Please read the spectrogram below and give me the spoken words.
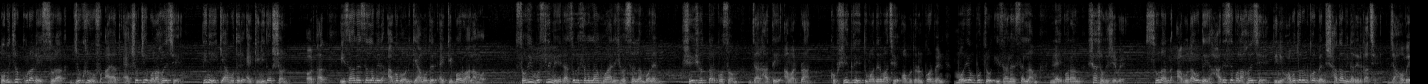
পবিত্র কোরআনে সোরা জুখরুফ আয়াত একষট্টি বলা হয়েছে, তিনি কেয়ামতের একটি নিদর্শন। অর্থাৎ ঈসা আলাহিসাল্লামের আগমন কেয়ামতের একটি বড় আলামত। সহি মুসলিমে রাসুল সাল্লাহ আলহিহাসাল্লাম বলেন, সেই সত্তার কসম যার হাতে আমার প্রাণ। খুব শীঘ্রই তোমাদের মাঝে অবতরণ করবেন মরিয়ম পুত্র ঈসা আলাহিসাল্লাম ন্যায়পরাণ শাসক হিসেবে। সুনান আবু দাউদে হাদিসে বলা হয়েছে, তিনি অবতরণ করবেন সাদা মিনারের কাছে, যা হবে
